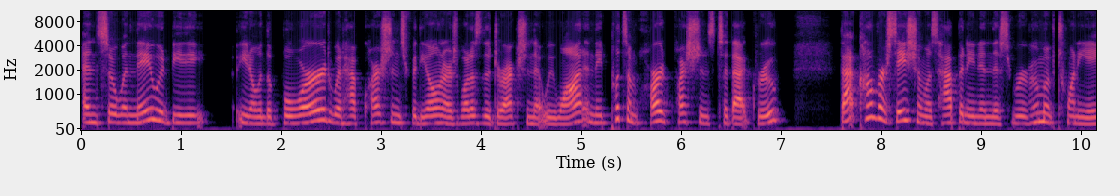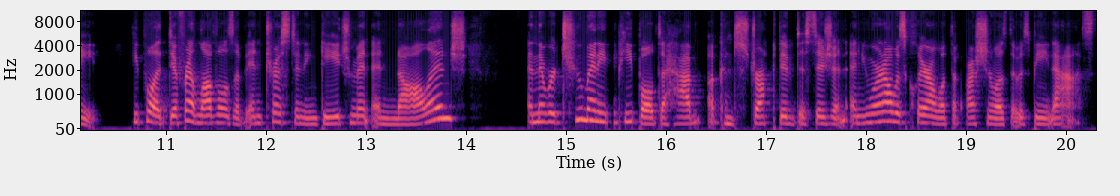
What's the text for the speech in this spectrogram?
And so when they would be you know, the board would have questions for the owners. What is the direction that we want? And they'd put some hard questions to that group. That conversation was happening in this room of 28. People at different levels of interest and engagement and knowledge. And there were too many people to have a constructive decision. And you weren't always clear on what the question was that was being asked.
